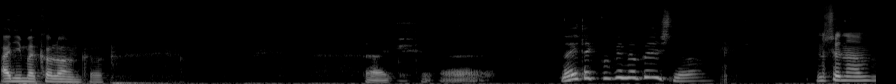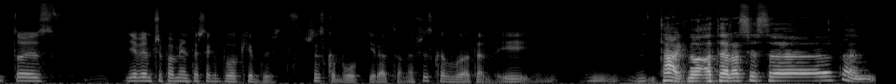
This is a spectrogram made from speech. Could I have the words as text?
anime kolonko. Tak. E, no i tak powinno być, no. Znaczy, no, to jest. Nie wiem, czy pamiętasz, jak było kiedyś. Wszystko było piracone, wszystko było ten. I tak, no a teraz jest e, ten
